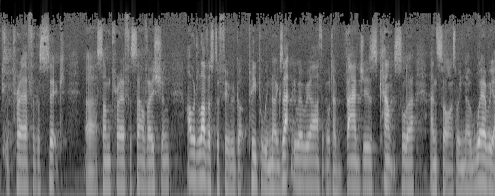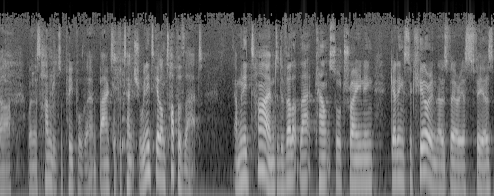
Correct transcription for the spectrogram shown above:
for prayer for the sick, uh, some prayer for salvation. I would love us to feel we've got people, we know exactly where we are. I think we ought to have badges, counsellor, and so on, so we know where we are when there's hundreds of people there and bags of potential. We need to get on top of that. And we need time to develop that, counsel, training, getting secure in those various spheres.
